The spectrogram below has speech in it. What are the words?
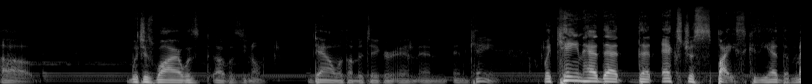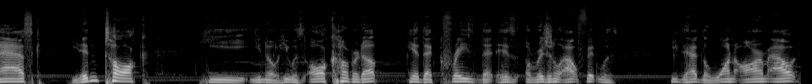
Uh, which is why I was I was you know down with Undertaker and and and Kane. But Kane had that that extra spice because he had the mask. He didn't talk. He you know he was all covered up. He had that crazy that his original outfit was he had the one arm out.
